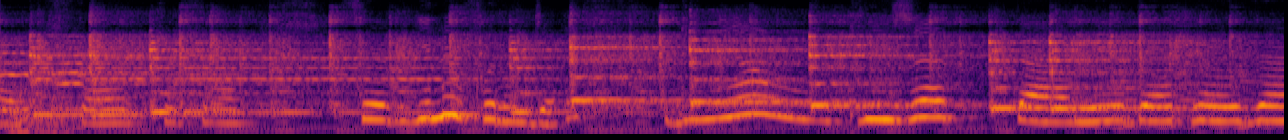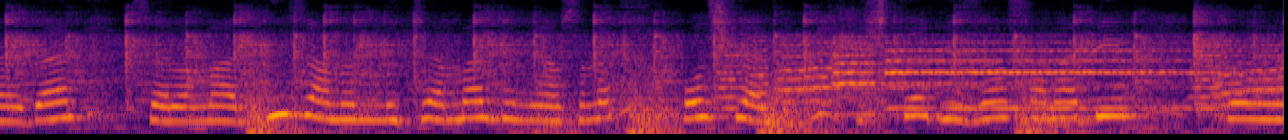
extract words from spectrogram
arkadaşlar. Sevgili fırıncı, Dünya Pizza Derneği DPD'den selamlar. Pizzanın mükemmel dünyasına hoş geldin. İşte pizza sana bir e,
